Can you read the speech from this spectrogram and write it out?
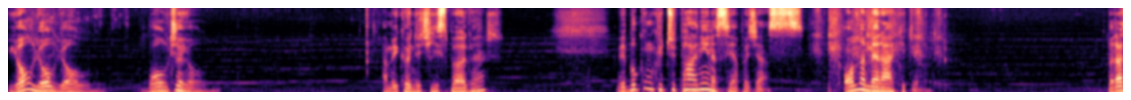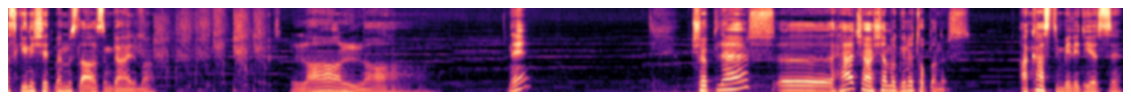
Yol yol yol. Bolca yol. Ama ilk önce cheeseburger. Ve bugün kütüphaneyi nasıl yapacağız? Onu da merak ediyorum. Biraz genişletmemiz lazım galiba. La la. Ne? Çöpler e, her çarşamba günü toplanır. Akastin Belediyesi.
